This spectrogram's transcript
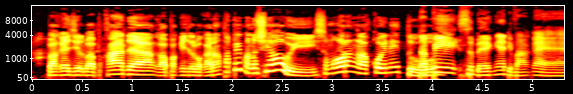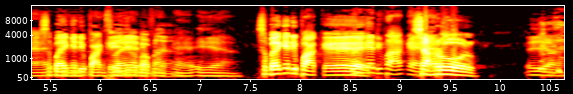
pakai jilbab kadang, nggak pakai jilbab kadang, tapi manusiawi. Semua orang ngelakuin itu. Tapi sebaiknya dipakai. Sebaiknya Gitu. dipakai Sebaiknya jilbabnya. dipakai, Iya. sebaiknya dipakai. Sebaiknya dipakai. Syahrul. Iya.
